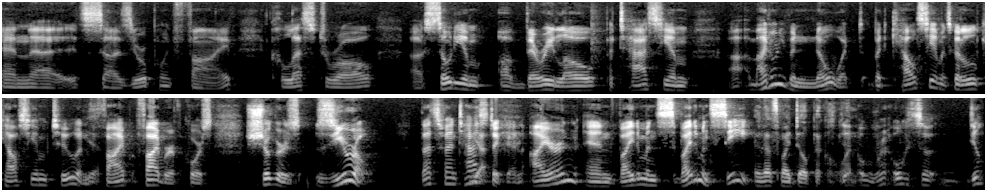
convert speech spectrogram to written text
and uh, it's uh, zero point five. Cholesterol, uh, sodium uh, very low, potassium. Uh, I don't even know what, but calcium. It's got a little calcium too, and Yeah. fiber. Fiber, of course. Sugars zero. That's fantastic. And iron and vitamin C, vitamin C. And that's my dill pickle one. Oh, oh, so Dill,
